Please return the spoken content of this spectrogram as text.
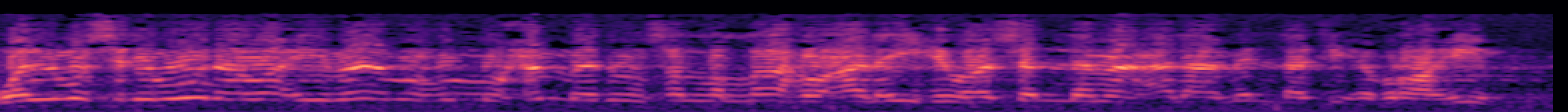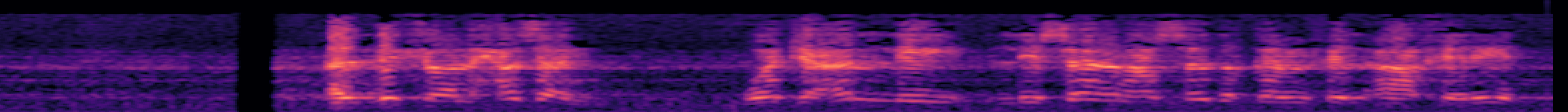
والمسلمون وإمامهم محمد صلى الله عليه وسلم على ملة إبراهيم. الذكر الحسن واجعل لي لسان صدق في الآخرين.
